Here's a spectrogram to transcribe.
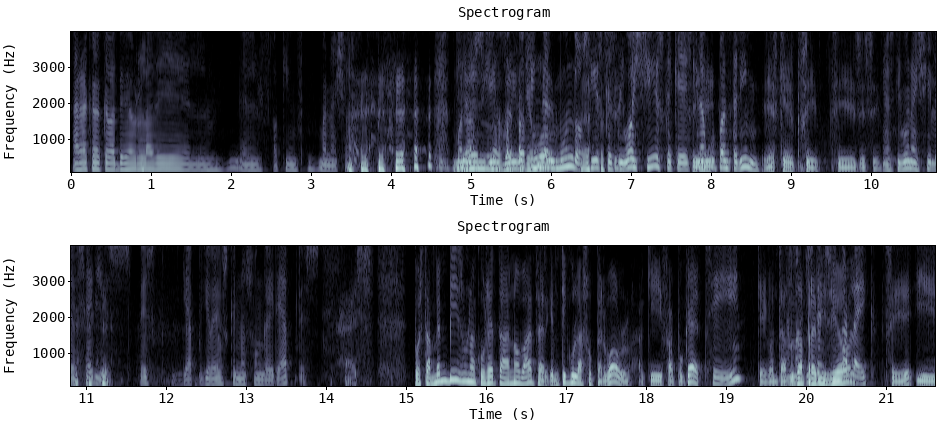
Ara que he acabat de veure la del el fucking... Bueno, això. bueno, sí, el jodido fin del mundo. Sí, és que es Sí. diu així, és que, que quina culpa en tenim. És que sí, sí, sí, sí. Es diuen així les sèries. Ves, ja, ja veus que no són gaire aptes. Ai. Pues també hem vist una coseta nova, perquè hem tingut la Super Bowl aquí fa poquet, Sí. que contra tota previsió... Sí, i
